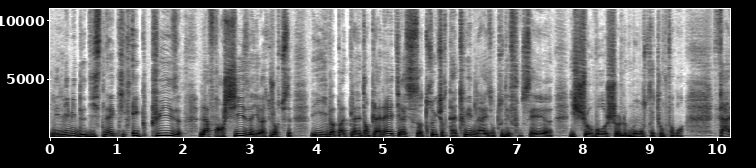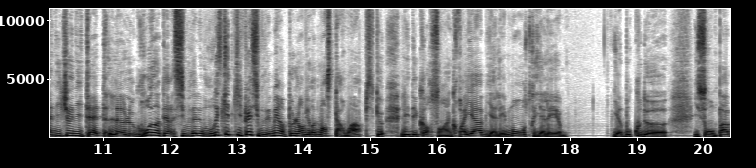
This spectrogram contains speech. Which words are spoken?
limites de Disney qui épuisent la franchise. Il reste toujours, il va pas de planète en planète, il reste sur ce truc sur Tatooine, là, ils ont tout défoncé, euh, ils chevauchent le monstre et tout. Enfin bon, ça a ni queue ni tête. Là, le gros intérêt, si vous allez, vous risquez de kiffer si vous aimez un peu l'environnement Star Wars, puisque les décors sont incroyables, il y a les monstres, il y a les, il y a beaucoup de, ils sont pas,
